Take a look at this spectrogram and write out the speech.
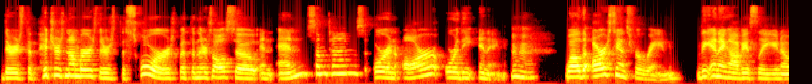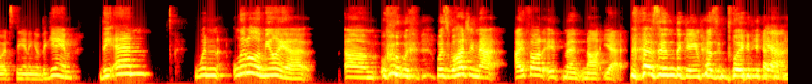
there's the pitcher's numbers, there's the scores, but then there's also an N sometimes, or an R, or the inning. Mhm. Well, the R stands for rain. The inning, obviously, you know, it's the inning of the game. The N, when little Amelia um, was watching that, I thought it meant not yet, as in the game hasn't played yet. Yeah.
